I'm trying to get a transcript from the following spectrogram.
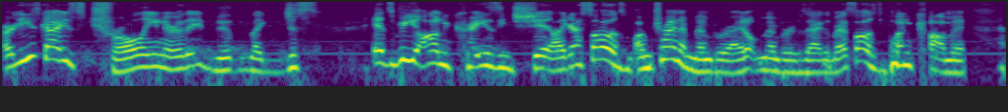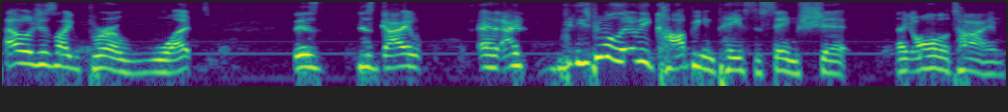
are these guys trolling? Or are they like just? It's beyond crazy shit. Like I saw this. I'm trying to remember. I don't remember exactly, but I saw this one comment. I was just like, bro, what? This this guy, and I these people literally copy and paste the same shit like all the time.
